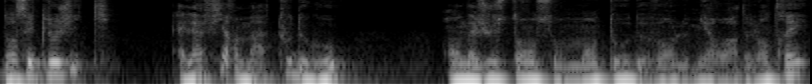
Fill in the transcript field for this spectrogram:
Dans cette logique, elle affirma tout de go, en ajustant son manteau devant le miroir de l'entrée.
